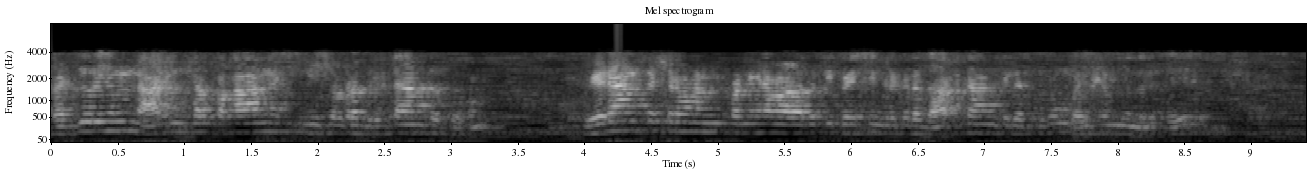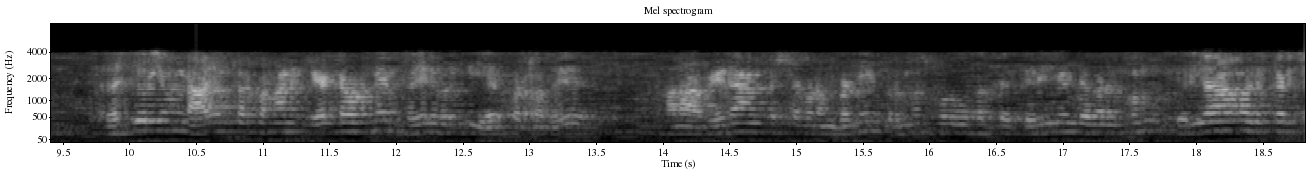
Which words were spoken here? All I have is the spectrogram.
ரஜுரியும் நாயும் சர்பகான்னு நீ சொல்ற திருஷ்டாந்தத்துக்கும் வேதாந்த சிரவணம் பண்ணினவாளை பற்றி பேசிட்டு இருக்கிற தாஷ்டாந்திகத்துக்கும் வைஷமியம் இருக்கு ரஜுரியும் நாயம் சர்பகான்னு கேட்ட உடனே செயல்விருத்தி ஏற்படுறது ஆனா வேதாந்த சிரவணம் பண்ணி பிரம்மஸ்வரூபத்தை தெரிகின்றவனுக்கும் தெரியாம இருக்கிறச்ச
